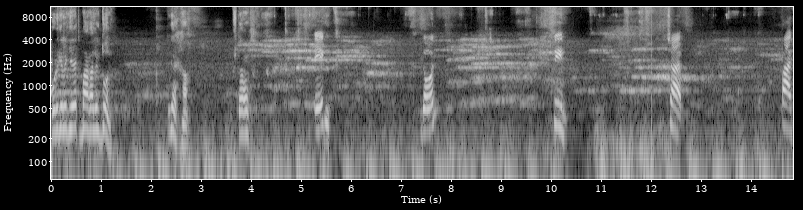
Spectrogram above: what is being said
पुढे गेले की एक मागाले की दोन. ठीक आहे? हां. स्टार्ट. एक दोन तीन चार पाच.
